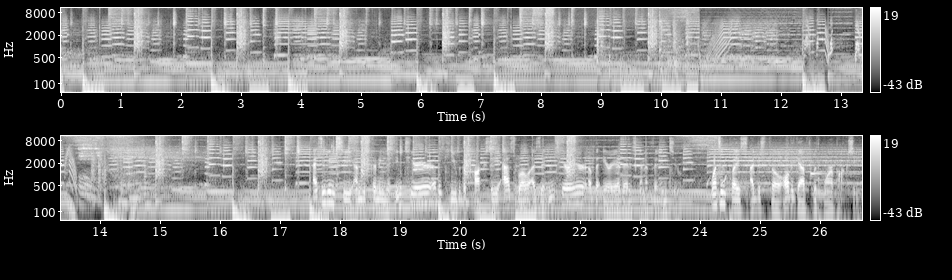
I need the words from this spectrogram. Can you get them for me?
As you can see, I'm just coating the interior of the key with epoxy as well as the interior of the area that it's going to fit into. Once in place, I just fill all the gaps with more epoxy.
